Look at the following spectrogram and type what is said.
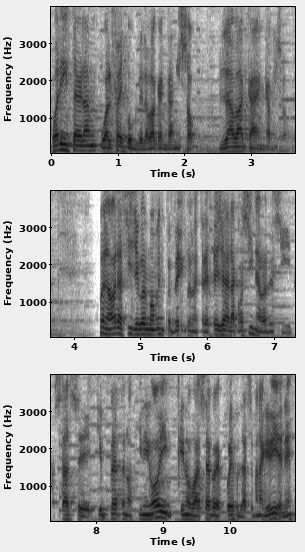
o al Instagram o al Facebook de La Vaca en Camisón, La Vaca en Camisón. Bueno, ahora sí llegó el momento de pedir con nuestra estrella de la cocina, a ver si nos hace qué plato nos tiene hoy, qué nos va a hacer después la semana que viene.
